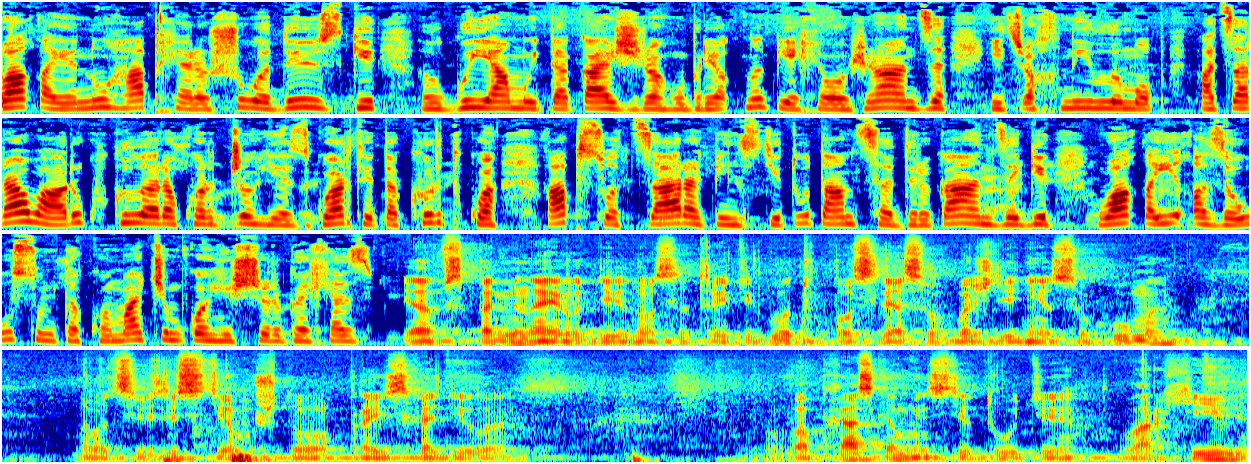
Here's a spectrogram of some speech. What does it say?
уаҟа иану ҳаԥхьара шуадаҩызгьы лгәы иамуит акажьра убри аҟнытә иахьа уажәраанӡа иҵәахны илымоуп аҵарауаа рықәгыларақәа рҿы иазгәарҭеит ақырҭқәа аԥсуа ҭҵааратә институт амца адыркаанӡагьы уаҟа иҟаз аусумҭақәа маҷымкәа ишыргахьаз Я вспоминаю вот 93 год после освобождения Сухума. Вот в связи с тем, что происходило в Абхазском институте, в архиве.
